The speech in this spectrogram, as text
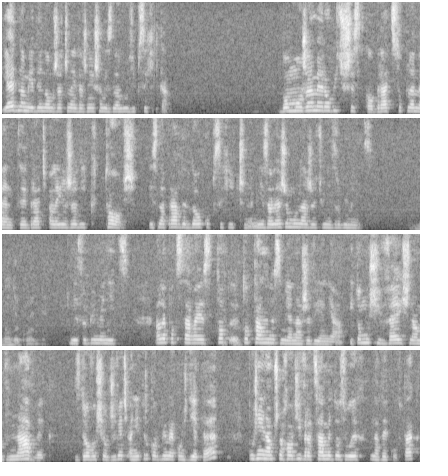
jedną, jedyną rzecz najważniejszą jest dla ludzi psychika. Bo możemy robić wszystko, brać suplementy, brać, ale jeżeli ktoś jest naprawdę w dołku psychicznym, nie zależy mu na życiu, nie zrobimy nic. No dokładnie. Nie zrobimy nic. Ale podstawa jest to, totalna zmiana żywienia i to musi wejść nam w nawyk zdrowo się odżywiać, a nie tylko robimy jakąś dietę, później nam przechodzi, wracamy do złych nawyków, tak?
